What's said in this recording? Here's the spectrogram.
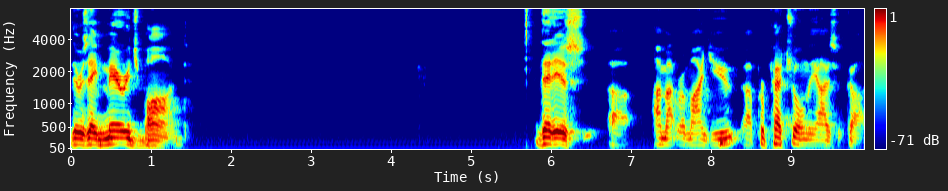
there is a marriage bond that is, uh, I might remind you, uh, perpetual in the eyes of God.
